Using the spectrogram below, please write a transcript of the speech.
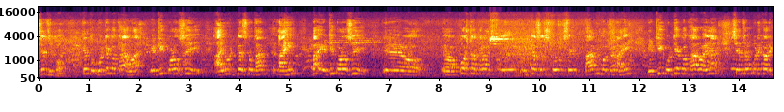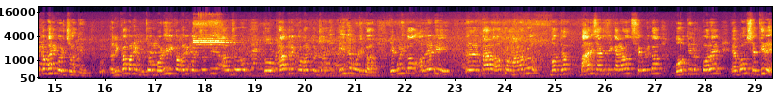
ସେ ଯିବ କିନ୍ତୁ ଗୋଟେ କଥା ହେଲା ଏଠି କୌଣସି ଆଇ ୱିଟନେସ୍ କଥା ନାହିଁ ବା ଏଠି କୌଣସି ପୋଷ୍ଟ ଅକରେନ୍ସ ୱିଟନେସ୍ ଯେଉଁ ସେ ତା ବି ମଧ୍ୟ ନାହିଁ ଏଠି ଗୋଟିଏ କଥା ରହିଲା ସେ ଯେଉଁ ଗୁଡ଼ିକ ରିକଭରି କରିଛନ୍ତି ରିକଭରି ଯେଉଁ ବଡ଼ି ରିକଭରି କରିଛନ୍ତି ଆଉ ଯେଉଁ ଫ୍ରକ୍ ରିକଭରି କରିଛନ୍ତି ଏଇ ଗୁଡ଼ିକ ଏଗୁଡ଼ିକ ଅଲରେଡ଼ି ତାର ପ୍ରମାଣରୁ ମଧ୍ୟ ବାହାରି ସାରିଛି କାରଣ ସେଗୁଡ଼ିକ ବହୁତ ଦିନ ପରେ ଏବଂ ସେଥିରେ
